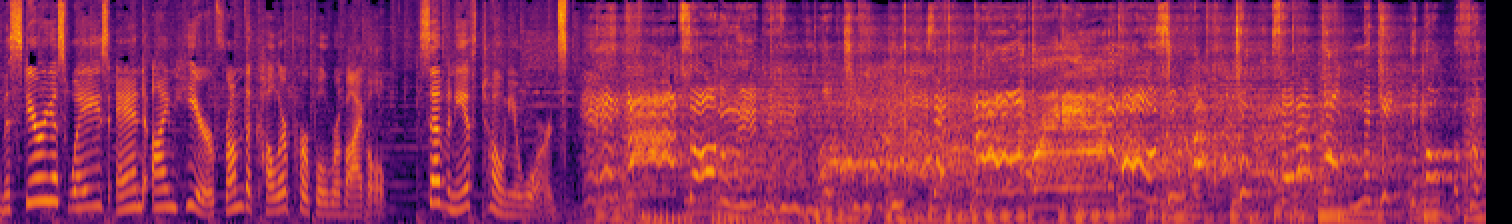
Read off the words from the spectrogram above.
Mysterious Ways and I'm Here from the Color Purple Revival, 70th Tony Awards. God saw the wicked who knew what to do. Said, no, bring the animals to fight. To said, I'm gonna keep your boat afloat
